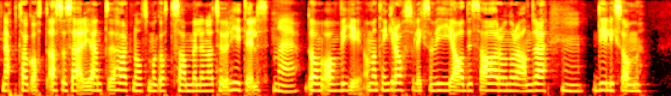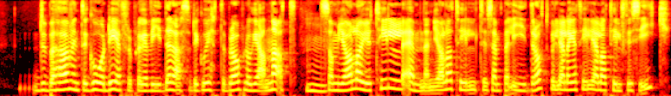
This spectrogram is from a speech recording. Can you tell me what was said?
knappt har gått, alltså så här, jag har inte hört någon som har gått sam eller natur hittills. Nej. De, om, vi, om man tänker oss, liksom, vi, Adisar och några andra, Mm. det är liksom, du behöver inte gå det för att plugga vidare, alltså det går jättebra att plugga annat. Mm. Som jag la ju till ämnen, jag la till till exempel idrott vill jag lägga till, jag la till fysik.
